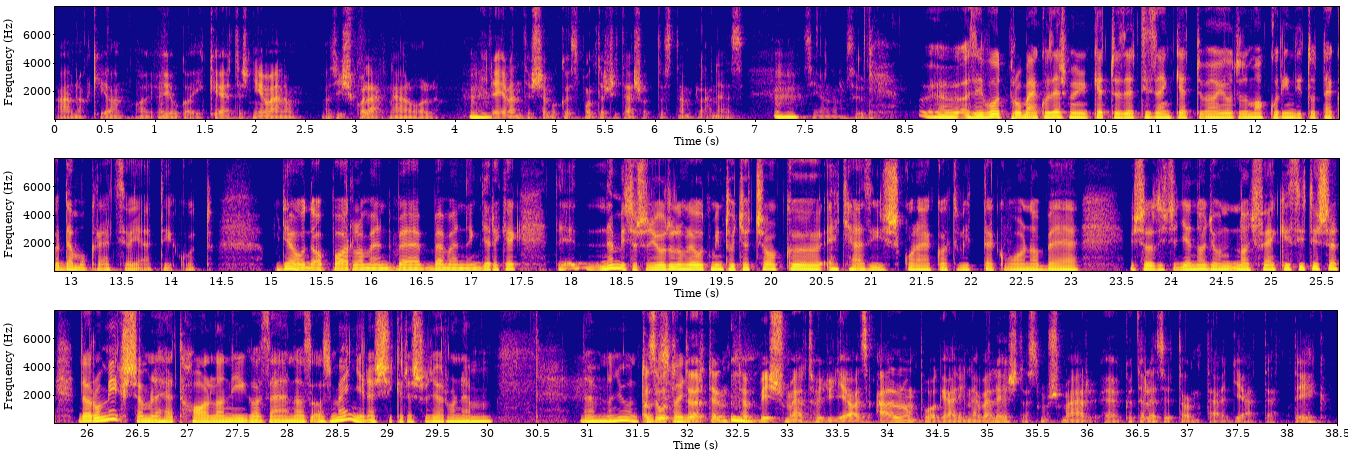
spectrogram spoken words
állnak ki a, a, a jogaikért, és nyilván az iskoláknál, ahol uh-huh. egyre jelentősebb a központosítás, ott aztán pláne ez, uh-huh. ez jellemző. Azért volt próbálkozás, mert 2012-ben, ha jól tudom, akkor indították a demokrácia játékot. Ugye oda a parlamentbe bemennek gyerekek, de nem biztos, hogy jól tudom, de ott, mint hogyha csak egyházi iskolákat vittek volna be, és az is egy ilyen nagyon nagy felkészítéssel, de arról mégsem lehet hallani igazán. Az, az mennyire sikeres, vagy arról nem, nem nagyon tudsz, Azóta vagy... történt több is, mert hogy ugye az állampolgári nevelést, ezt most már kötelező tantárgyát tették,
